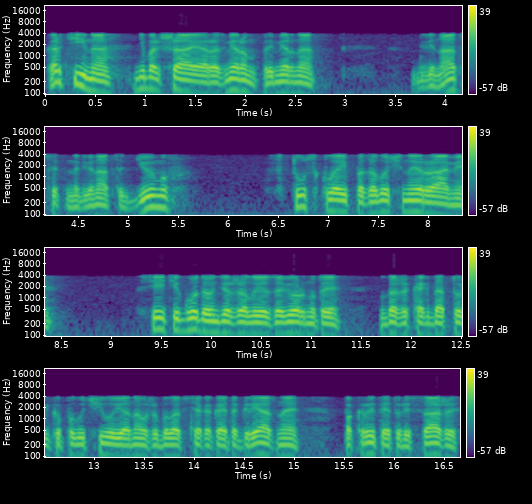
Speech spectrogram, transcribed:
Картина небольшая, размером примерно 12 на 12 дюймов, в тусклой позолоченной раме. Все эти годы он держал ее завернутой но даже когда только получил ее, она уже была вся какая-то грязная, покрытая то ли сажей,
